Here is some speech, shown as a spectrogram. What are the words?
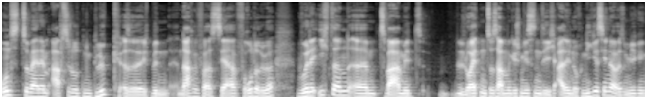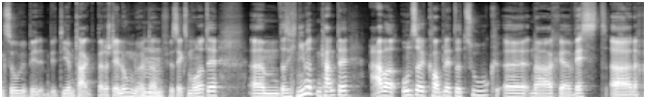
Und zu meinem absoluten Glück, also ich bin nach wie vor sehr froh darüber, wurde ich dann ähm, zwar mit Leuten zusammengeschmissen, die ich alle noch nie gesehen habe. Also mir ging es so wie bei, bei dir am Tag bei der Stellung, nur halt Mhm. dann für sechs Monate, ähm, dass ich niemanden kannte, aber unser kompletter Zug äh, nach äh, West, äh, nach,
